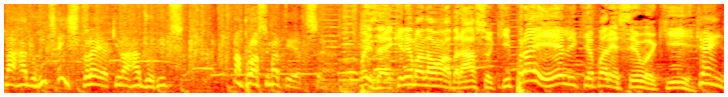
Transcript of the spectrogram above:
na Rádio Hits, estreia aqui na Rádio Hits na próxima terça. Pois é, queria mandar um abraço aqui pra ele que apareceu aqui. Quem?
